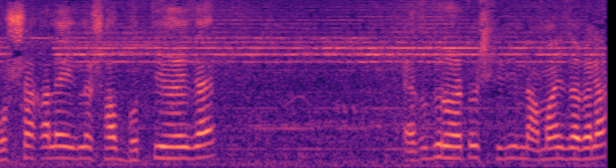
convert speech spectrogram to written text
বর্ষাকালে এগুলো সব ভর্তি হয়ে যায়। এতদূর হয়তো সিঁড়ি নামাই যাবে না।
